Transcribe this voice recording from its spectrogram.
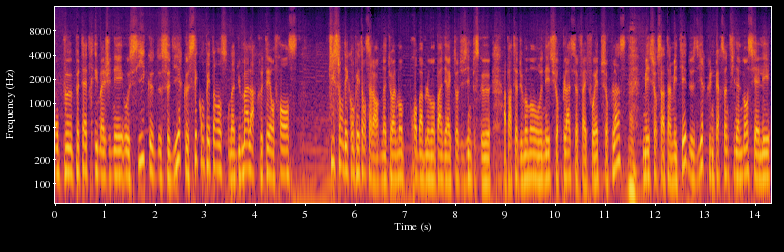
On peut peut-être imaginer aussi que de se dire que ces compétences, on a du mal à recruter en France qui sont des compétences. Alors naturellement, probablement pas un directeur d'usine parce que à partir du moment où on est sur place, enfin il faut être sur place. Mais sur certains métiers, de se dire qu'une personne finalement, si elle est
